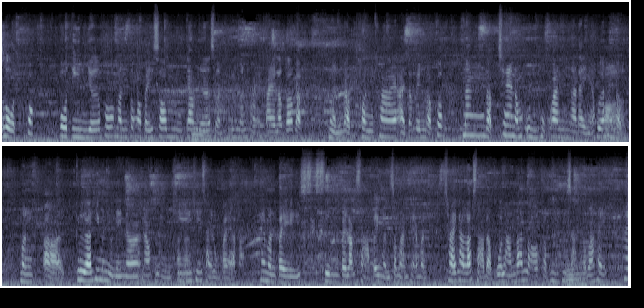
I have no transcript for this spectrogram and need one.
โหลดพวกโปรตีนเยอะ เพราะว่ามันต้องเอาไปซ่อมกล้ามเนื้อส่วนที่มันหายไปแล้วก็แบบ เหมือนแบบผ่อนคลายอาจจะเป็นแบบพวกนั่งแบบแช่น้ำอุ่นทุกวันอะไรอย่างเงี้ยเพื่อให้แบบมันอ่าเกลือที่มันอยู่ในน้ำน้ำอุ่นที่ที่ใส่ลงไปอะค่ะ ให้มันไปซึมไปรักษาไปเหมือนสมานแผลมันใช้การรักษาแบบโบราณบ้านเราครับพี่พี่สันเพราะว่าให้ให้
